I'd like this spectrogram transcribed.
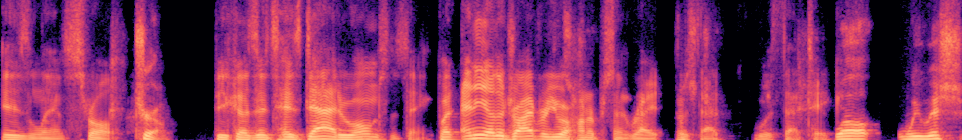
is Lance Stroll True. because it's his dad who owns the thing. But any other driver, you are 100 percent right That's with that with that take. Well, we wish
